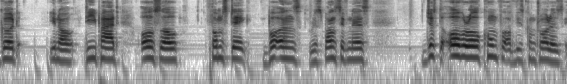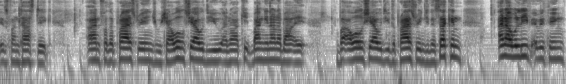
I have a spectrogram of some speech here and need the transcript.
good, you know, D-pad, also thumbstick, buttons, responsiveness. Just the overall comfort of these controllers is fantastic. And for the price range, which I will share with you, I know I keep banging on about it, but I will share with you the price range in a second. And I will leave everything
